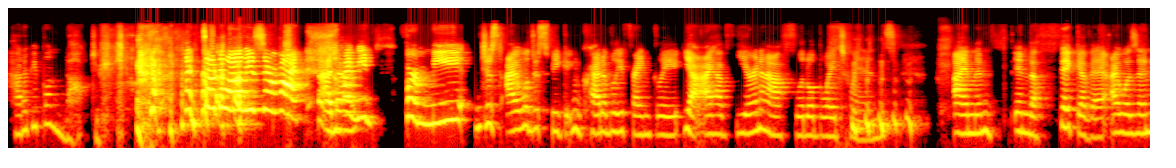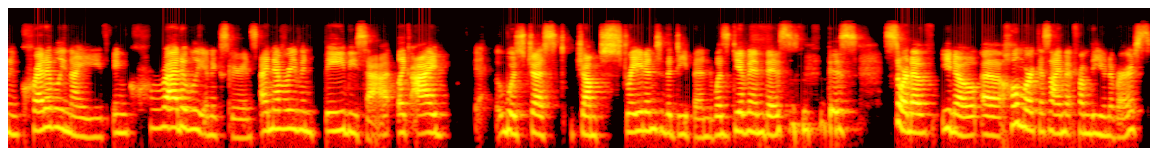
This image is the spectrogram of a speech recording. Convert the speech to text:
how do people not do yoga? I don't know how we survive. I, I mean, for me, just I will just speak incredibly frankly. Yeah, I have year and a half little boy twins. I'm in in the thick of it. I was an incredibly naive, incredibly inexperienced. I never even babysat. Like I was just jumped straight into the deep end, was given this this sort of, you know, a homework assignment from the universe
